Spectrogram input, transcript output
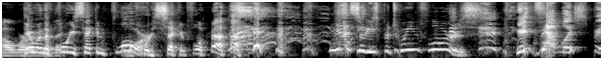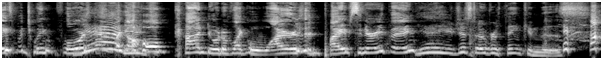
Oh, where they were on the forty second floor. 42nd floor. yeah, so he's between floors. There's that much space between floors. Yeah, like a whole conduit of like wires and pipes and everything. Yeah, you're just overthinking this.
